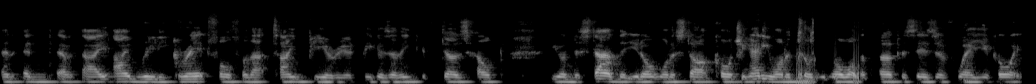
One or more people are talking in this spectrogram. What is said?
And, and uh, I, I'm really grateful for that time period because I think it does help you understand that you don't want to start coaching anyone until you know what the purpose is of where you're going.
